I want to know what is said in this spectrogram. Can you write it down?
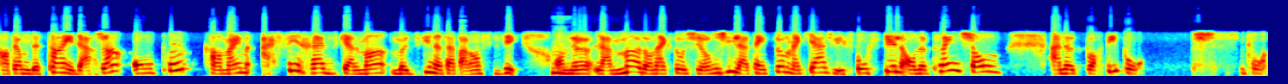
en termes de temps et d'argent, on peut quand même assez radicalement modifier notre apparence physique. Mm. On a la mode, on a accès aux chirurgies, la teinture, le maquillage, les faux styles. On a plein de choses à notre portée pour pour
